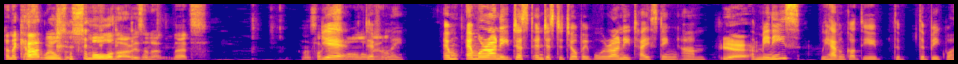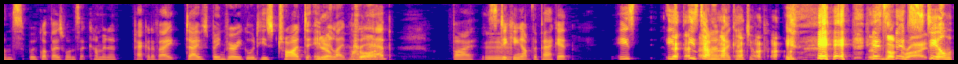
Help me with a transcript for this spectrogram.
And the cartwheel's smaller though, isn't it? That's that's like a yeah, smaller definitely. And and we're only just and just to tell people, we're only tasting um. Yeah. the minis. We haven't got the, the the big ones. We've got those ones that come in a packet of eight. Dave's been very good. He's tried to emulate my tried. lab by Mm. sticking up the packet. He's he's, he's done an okay job. it's, not it still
